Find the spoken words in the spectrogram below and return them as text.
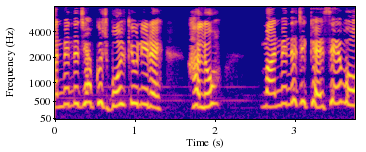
मानविंदर जी, आप कुछ बोल क्यों नहीं रहे? हेलो? मानविंदर जी, कैसे हैं वो?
